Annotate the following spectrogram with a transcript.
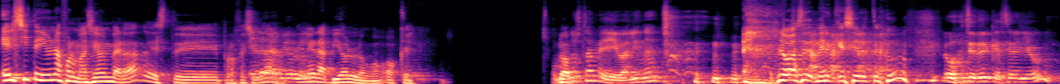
Él sí tenía una formación, ¿verdad? Este, profesional. Él era biólogo, ok. Como no, está medievalina. Lo vas a tener que hacer tú. Lo voy a tener que hacer yo.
